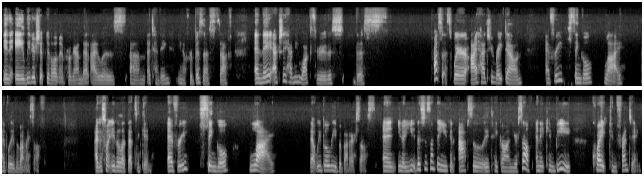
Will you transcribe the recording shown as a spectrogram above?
in a leadership development program that i was um, attending you know for business stuff. And they actually had me walk through this this process where i had to write down every single lie i believe about myself. I just want you to let that sink in. Every single lie that we believe about ourselves. And you know, you, this is something you can absolutely take on yourself and it can be quite confronting.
